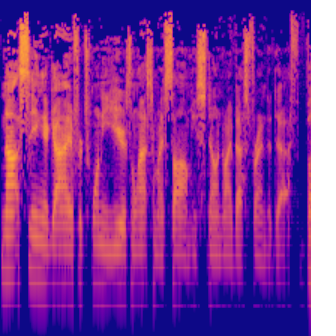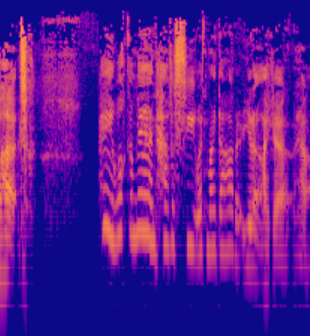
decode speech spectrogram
not seeing a guy for 20 years. And the last time I saw him, he stoned my best friend to death. But hey, welcome in, have a seat with my daughter. You know, like, a, uh, yeah.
